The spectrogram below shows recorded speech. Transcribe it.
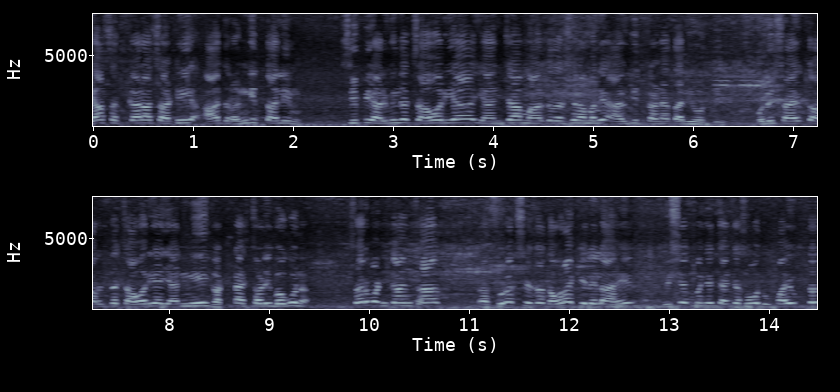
या सत्कारासाठी आज रंगीत तालीम सी पी अरविंद चावरिया यांच्या मार्गदर्शनामध्ये आयोजित करण्यात आली होती. पोलीस आयुक्त अरविंद चावरिया यांनी घटनास्थळी बघून सर्व ठिकाणचा सुरक्षेचा दौरा केलेला आहे. विशेष म्हणजे त्यांच्यासोबत उपायुक्त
